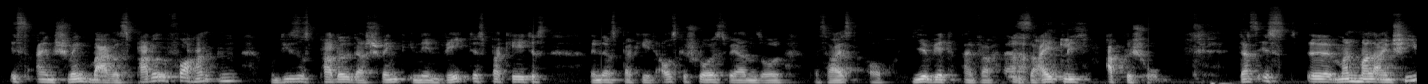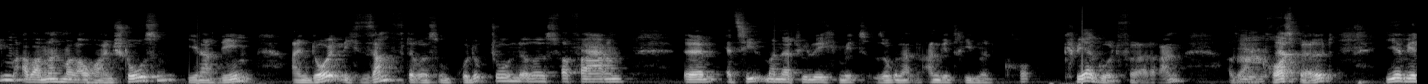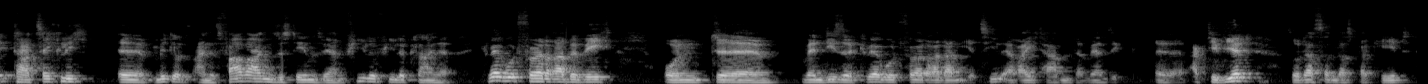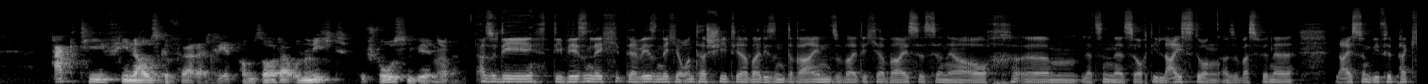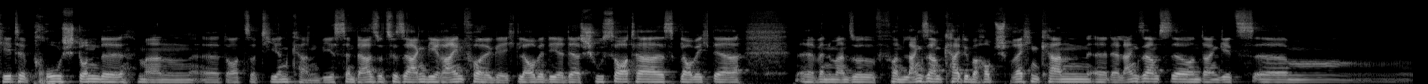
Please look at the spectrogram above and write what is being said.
ist ein schwenkbares Paddel vorhanden und dieses Paddel, das schwenkt in den Weg des Paketes, wenn das Paket ausgeschleust werden soll. Das heißt, auch hier wird einfach ja. seitlich abgeschoben. Das ist äh, manchmal ein Schieben, aber manchmal auch ein Stoßen, je nachdem. Ein deutlich sanfteres und produktschonenderes Verfahren äh, erzielt man natürlich mit sogenannten angetriebenen Quergurtförderern, also ein Crossbelt. Hier wird tatsächlich äh, mittels eines Fahrwagensystems werden viele, viele kleine Quergurtförderer bewegt und äh, wenn diese Quergurtförderer dann ihr Ziel erreicht haben, dann werden sie äh, aktiviert, sodass dann das Paket aktiv hinausgefördert wird vom Sorter und nicht gestoßen wird. Ja. Also die, die wesentlich, der wesentliche Unterschied ja bei diesen dreien, soweit ich ja weiß, ist dann ja auch ähm, letzten Endes auch die Leistung. Also was für eine Leistung, wie viele Pakete pro Stunde man äh, dort sortieren kann. Wie ist denn da sozusagen die Reihenfolge? Ich glaube, der, der Schuhsorter ist, glaube ich, der, äh, wenn man so von Langsamkeit überhaupt sprechen kann, äh, der langsamste und dann geht's ähm,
